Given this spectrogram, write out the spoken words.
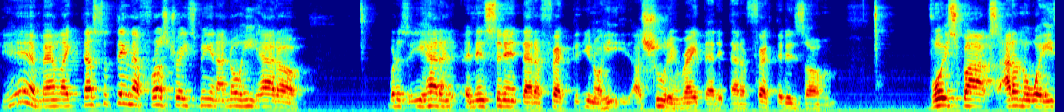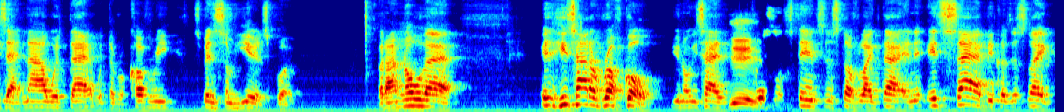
Yeah, man. Like that's the thing that frustrates me. And I know he had a what is it? He had an, an incident that affected, you know, he a shooting, right? That that affected his um voice box. I don't know where he's at now with that, with the recovery. It's been some years, but but I know that it, he's had a rough go. You know, he's had yeah. stints and stuff like that, and it, it's sad because it's like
